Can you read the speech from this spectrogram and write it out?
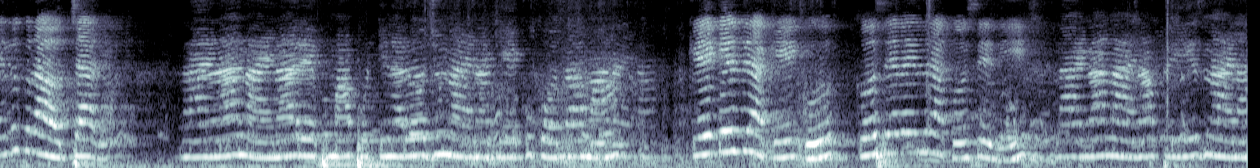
ఎందుకు రా వచ్చారు? నాయనా నాయనా రేపు మా పుట్టినరోజు. నాయన కేకు కోసామా కేకేంద్రా కేకు? కోసేదేంద్రా కోసేది? నాయనా నాయనా ప్లీజ్ నాయనా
